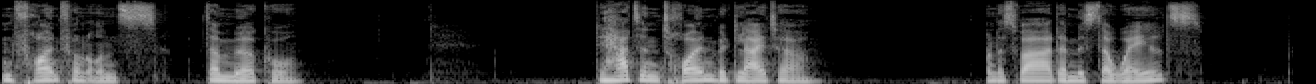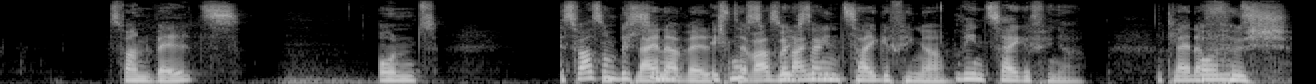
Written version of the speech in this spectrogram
ein Freund von uns, der Mirko, der hatte einen treuen Begleiter. Und das war der Mr. Wales. Es war ein Wels. Und es war so ein, Ein bisschen. kleiner Wels, ich der muss war so lang wie ein sagen, Zeigefinger. wie ein Zeigefinger. Ein kleiner Und, Fisch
